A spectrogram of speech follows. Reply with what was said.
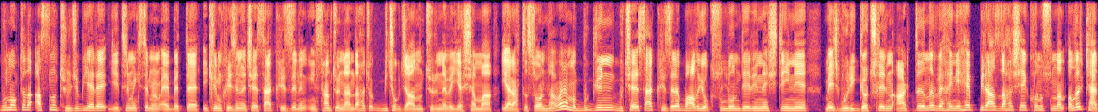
Bu noktada aslında türcü bir yere getirmek istemiyorum. Elbette iklim krizinin ve çevresel krizlerin insan türünden daha çok birçok canlı türüne ve yaşama yarattığı sorunlar var ama bugün bu çevresel krizlere bağlı yoksulluğun derinleştiğini, mecburi göçlerin arttığını ve hani hep biraz daha şey konusundan alırken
